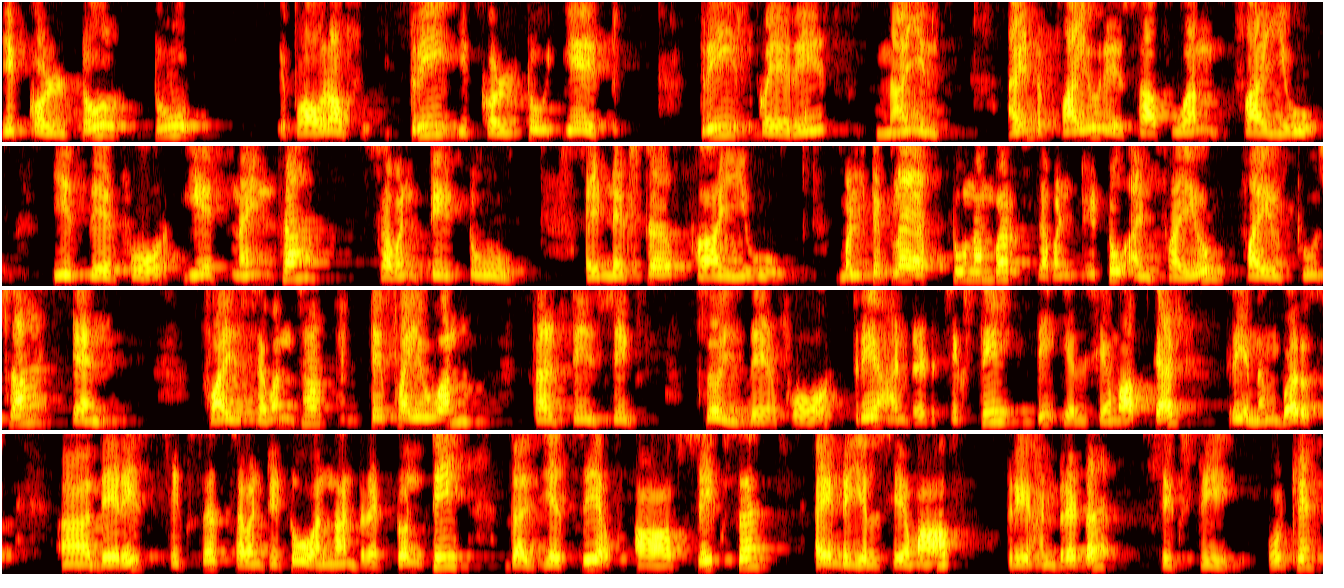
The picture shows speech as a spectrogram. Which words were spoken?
equal to 2 the power of 3 equal to 8 3 square is 9 and 5 raise of 1 5 is therefore 8 nines are 72 and next uh, 5 multiply up two numbers 72 and 5 5 twos are 10 5 sevens are 35 1 36 so is therefore 360 the LCM of that three numbers. Uh, there is 6 uh, 72 120 the SCF of 6 uh, and LCM of 360 okay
